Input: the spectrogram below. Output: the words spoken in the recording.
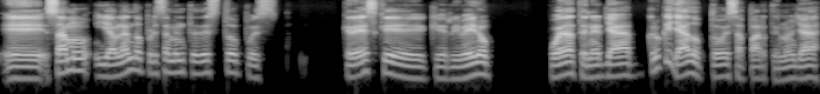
Eh, Samu, y hablando precisamente de esto, pues, ¿crees que, que Ribeiro pueda tener ya, creo que ya adoptó esa parte, ¿no? Ya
